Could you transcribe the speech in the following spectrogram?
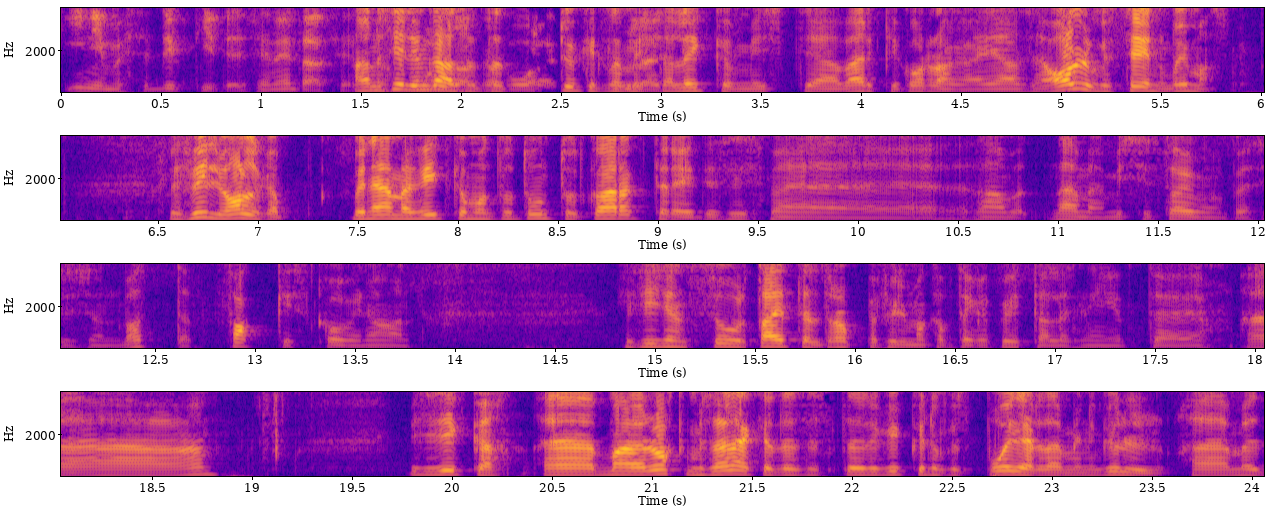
inimeste tükkides ja nii edasi. aga no siin on ka seda tükildamist ja. lõikamist ja värki korraga ja see algusstseen on võimas. kui film algab, me näeme kõiki oma tu- tuntud karaktereid ja siis me saame, näeme, mis siis toimub ja siis on what the fuck is going on. ja siis on suur title drop ja film hakkab tegelikult pihta alles, nii et äh, äh, mis siis ikka äh,, ma rohkem ei saa rääkida, sest äh, kõik on niisugune spoilerdamine küll äh,, me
